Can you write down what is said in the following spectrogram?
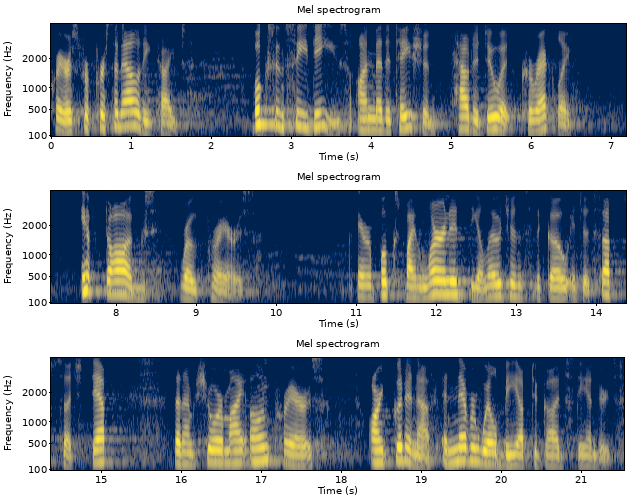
prayers for personality types, books and CDs on meditation, how to do it correctly. If dogs wrote prayers, there are books by learned theologians that go into such depth that I'm sure my own prayers aren't good enough and never will be up to God's standards.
